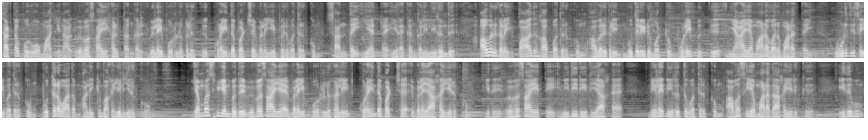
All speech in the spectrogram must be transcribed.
சட்டப்பூர்வமாக்கினால் விவசாயிகள் தங்கள் விளைபொருள்களுக்கு குறைந்தபட்ச விலையை பெறுவதற்கும் சந்தை ஏற்ற இறக்கங்களில் இருந்து அவர்களை பாதுகாப்பதற்கும் அவர்களின் முதலீடு மற்றும் உழைப்புக்கு நியாயமான வருமானத்தை உறுதி செய்வதற்கும் உத்தரவாதம் அளிக்கும் வகையில் இருக்கும். எம்எஸ்பி என்பது விவசாய விளைபொருள்களின் குறைந்தபட்ச விலையாக இருக்கும். இது விவசாயத்தை நிதி ரீதியாக நிலைநிறுத்துவதற்கும் அவசியமானதாக இருக்கு. இதுவும்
